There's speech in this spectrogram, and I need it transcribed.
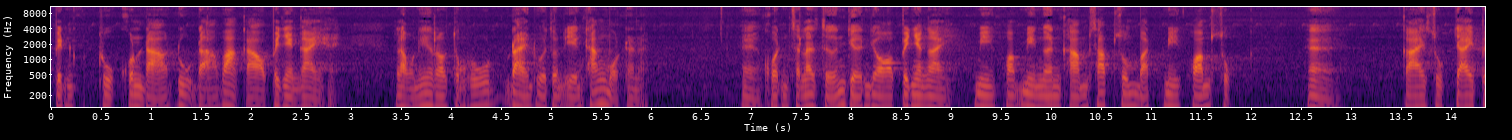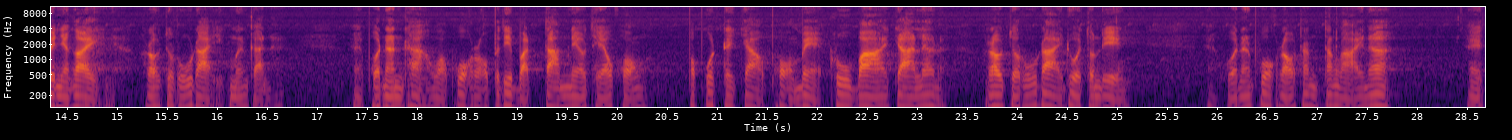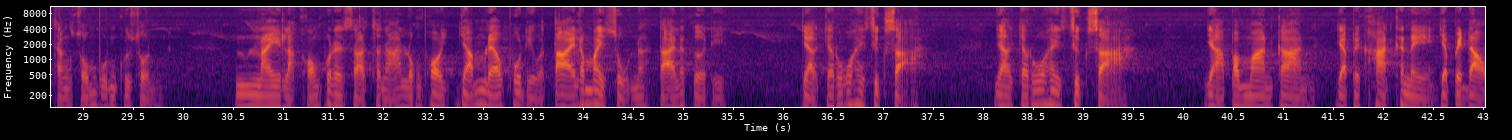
เป็นถูกคนด่าดุด่าว่ากล่าวเป็นยังไงเหล่านี้เราต้องรู้ได้ด้วยตนเองทั้งหมดนะนะคนสรรเสริญเจิญยอเป็นยังไง มีความมีเงินคำทรัพย์สมบัติมีความสุขกายสุขใจเป็นยังไง เราจะรู้ได้อีกเหมือนกันเพราะนั้นถ้าว่าพวกเราปฏิบัติตามแนวแถวของพระพุทธเจ้าพ่อแม่ครูบาอาจารย์แล้วนะเราจะรู้ได้ด้วยตนเองเพราะนั้นพวกเราท่านทั้งหลายนะ ทางสมบุญกุศล ในหลักของพุทธศาสนาหลวงพ่อย้ำแล้วพูดอีกว่าตายแล้วไม่สูญนะตายแล้วเกิดอีก อยากจะรู้ให้ศึกษา อยากจะรู้ให้ศึกษา อย่าประมาณการ อย่าไปคาดคะเน อย่าไปเดา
